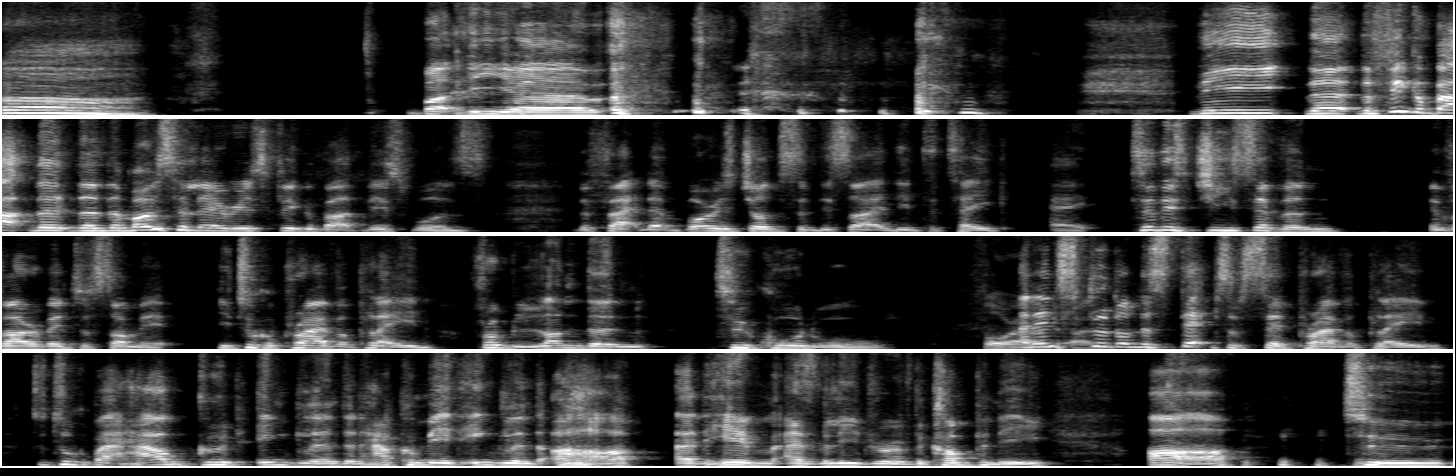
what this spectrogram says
Oh. But the uh, the the the thing about the, the the most hilarious thing about this was the fact that Boris Johnson decided to take a to this G7 environmental summit, he took a private plane from London to Cornwall and then stood on the steps of said private plane to talk about how good England and how committed England are, and him as the leader of the company are to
